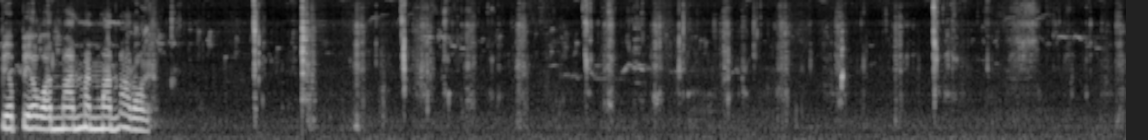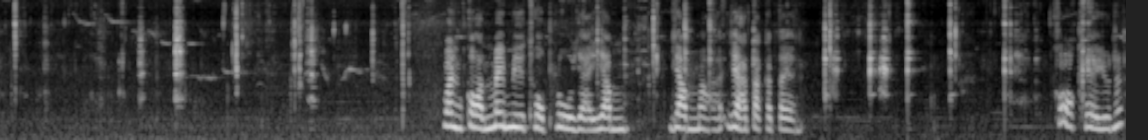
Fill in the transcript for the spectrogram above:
เปรี้ยวๆหวานมันมันมันอร่อย วันก่อนไม่มีถั่วพลูใหญ่ยำยำยาตะกะแตน ก็โอเคอยู่นะ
